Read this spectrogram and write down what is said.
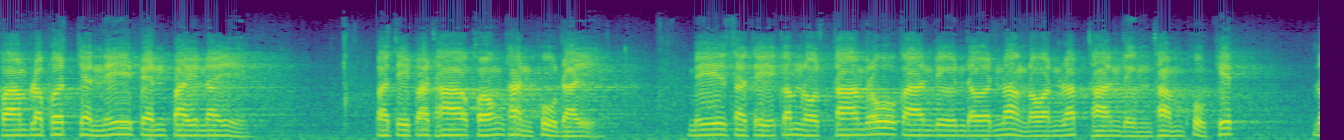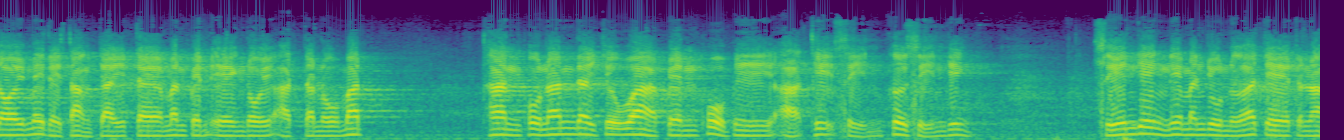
ความประพฤติเช่นนี้เป็นไปในปฏิปทาของท่านผู้ใด มีสติกำหนดตามรู้การยืนเดินนั่งนอนรับทานดื่มทำพูดคิด โดยไม่ได้ตั้งใจแต่มันเป็นเองโดยอัตโนมัติ ท่านผู้นั้นได้ชื่อว่าเป็นผู้มีอธิศีลคือศีลยิ่ง ศีลยิ่งนี่มันอยู่เหนือเจตนา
